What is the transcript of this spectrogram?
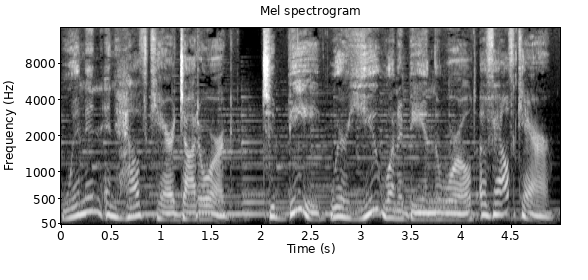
womeninhealthcare.org to be where you want to be in the world of healthcare.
